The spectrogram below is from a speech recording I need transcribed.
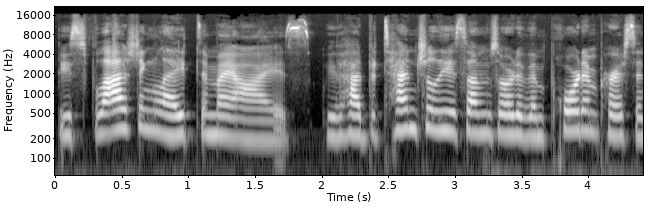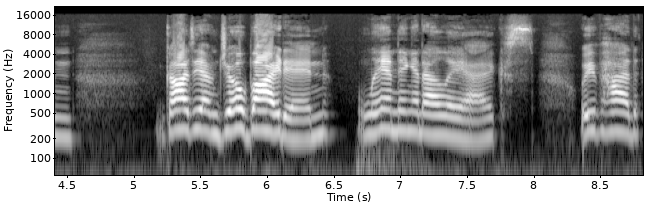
these flashing lights in my eyes. We've had potentially some sort of important person goddamn Joe Biden landing at LAX. We've had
